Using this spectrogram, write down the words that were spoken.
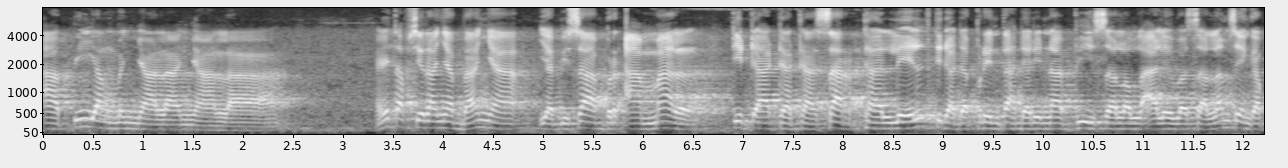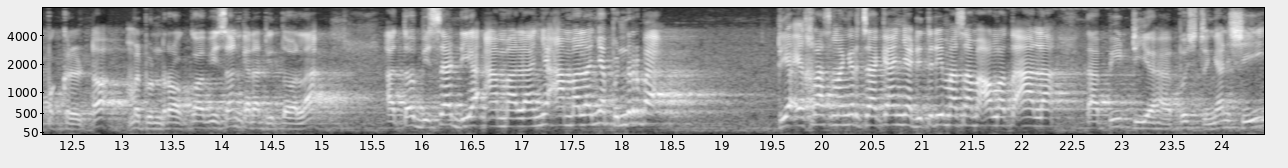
api yang menyala-nyala. Ini tafsirannya banyak, ya bisa beramal, tidak ada dasar dalil, tidak ada perintah dari Nabi Shallallahu Alaihi Wasallam sehingga pegel tok, melbun rokok bisa karena ditolak, atau bisa dia amalannya amalannya bener pak, dia ikhlas mengerjakannya, diterima sama Allah Taala, tapi dia hapus dengan si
